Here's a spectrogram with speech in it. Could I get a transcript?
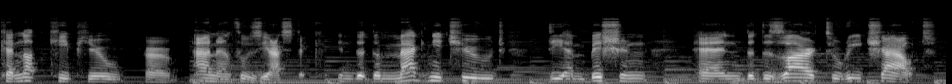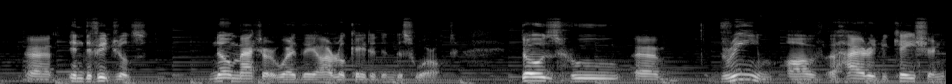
cannot keep you uh, unenthusiastic in the, the magnitude, the ambition, and the desire to reach out uh, individuals, no matter where they are located in this world. Those who um, dream of a higher education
